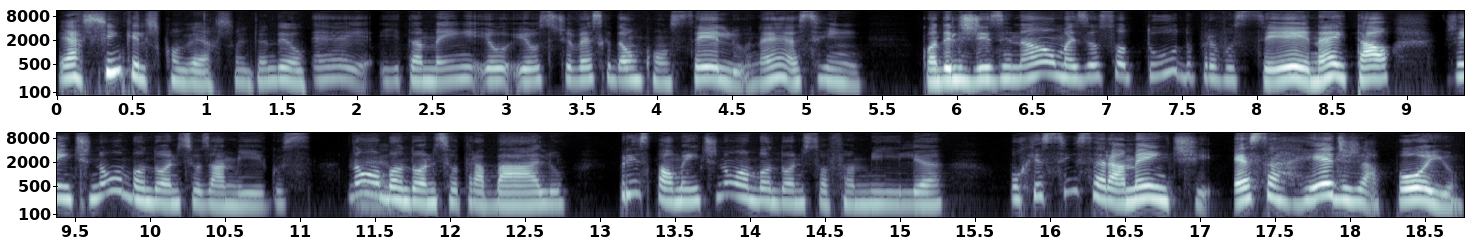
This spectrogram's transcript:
É assim que eles conversam, entendeu? É, e também eu, eu se tivesse que dar um conselho, né, assim, quando eles dizem, não, mas eu sou tudo para você, né, e tal. Gente, não abandone seus amigos, não é. abandone seu trabalho, principalmente não abandone sua família, porque, sinceramente, essa rede de apoio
